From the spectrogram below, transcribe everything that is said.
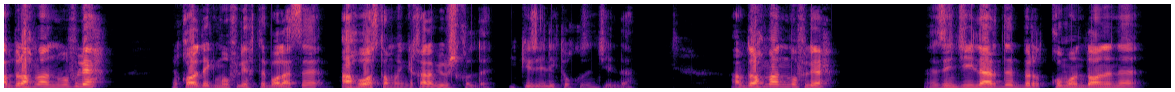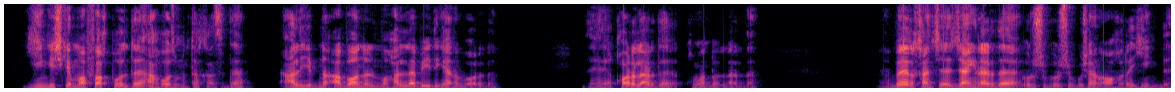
abdurahmon muflih yuqoridagi muflihni bolasi ahvoz tomonga qarab yurish qildi. Ikki yuz ellik to'qqizinchi yilda. Abdurahmon muflih zinjiylarni bir qo'mondonini yengishga muvaffaq bo'ldi ahvoz mintaqasida. Ali ibn abonul muhallabiy degani bor edi. Ya'ni qoralarni qo'mondonlaridan bir qancha janglarda urushib urushib o'shani oxiri yengdi.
